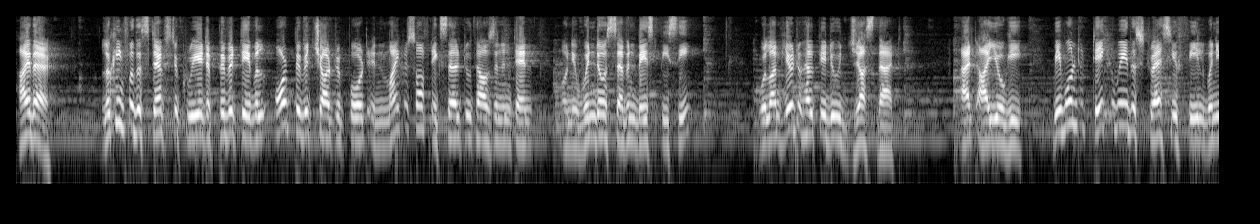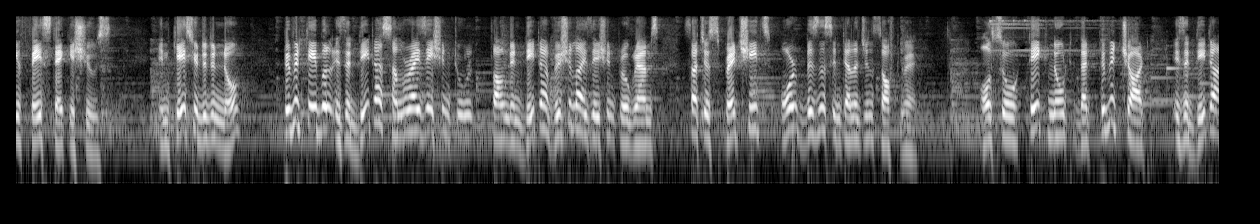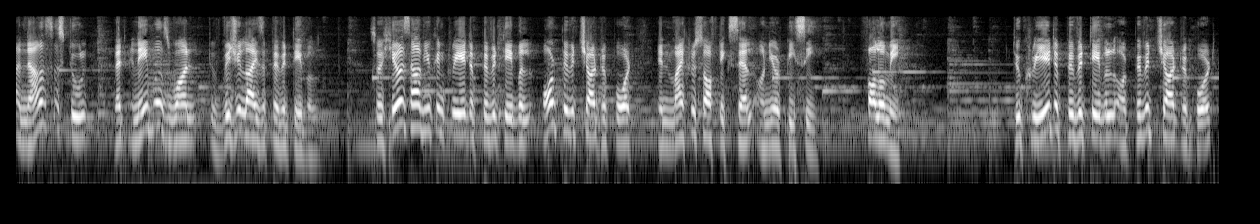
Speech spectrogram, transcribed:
Hi there. Looking for the steps to create a pivot table or pivot chart report in Microsoft Excel 2010 on your Windows 7 based PC? Well, I'm here to help you do just that. At iYogi, we want to take away the stress you feel when you face tech issues. In case you didn't know, Pivot Table is a data summarization tool found in data visualization programs such as spreadsheets or business intelligence software. Also, take note that Pivot Chart is a data analysis tool that enables one to visualize a pivot table. So here's how you can create a pivot table or pivot chart report in Microsoft Excel on your PC. Follow me. To create a pivot table or pivot chart report,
